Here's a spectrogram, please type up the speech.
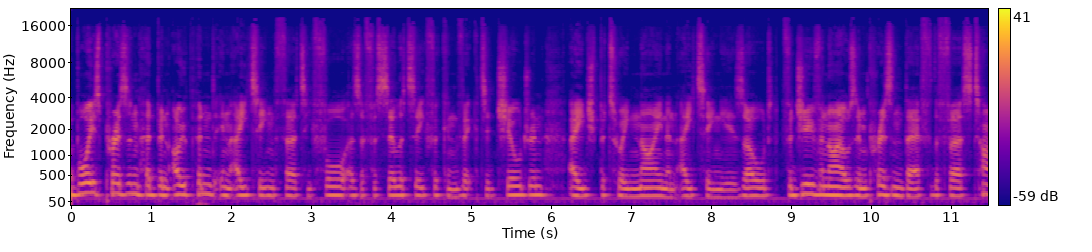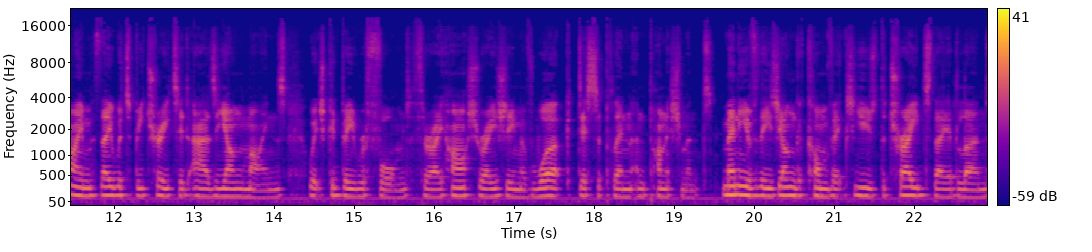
The boys' prison had been opened in 1834 as a facility for convicted children aged between 9 and 18 years old. For juveniles imprisoned there for the first time, they were to be treated as young minds, which could be reformed through a harsh regime of work, discipline, and punishment. Many of these younger convicts used the trades they had learned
